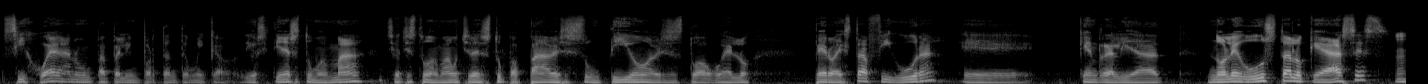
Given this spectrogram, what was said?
si juegan un papel importante muy cabrón. Digo, si tienes a tu mamá, si no tienes tu mamá, muchas veces es tu papá, a veces es un tío, a veces es tu abuelo, pero esta figura eh, que en realidad no le gusta lo que haces, mm.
